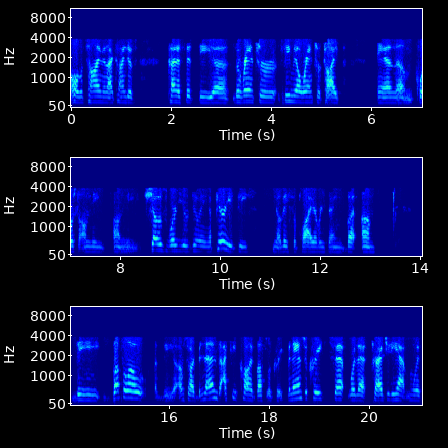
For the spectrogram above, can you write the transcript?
all the time, and I kind of, kind of fit the, uh, the rancher, female rancher type, and um, of course on the on the shows where you're doing a period piece, you know, they supply everything, but um the Buffalo, the I'm sorry, Bonanza. I keep calling it Buffalo Creek. Bonanza Creek set where that tragedy happened with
